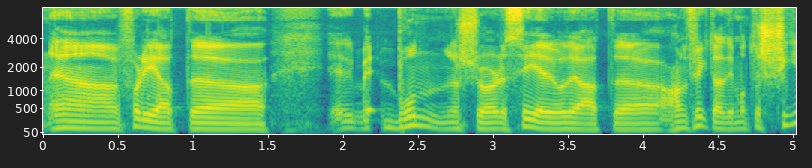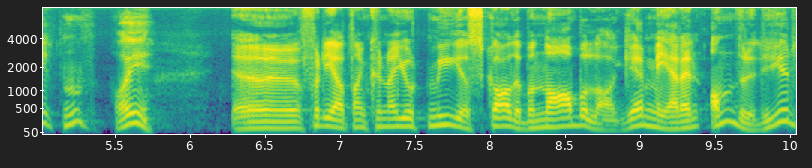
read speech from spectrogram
Eh, fordi at eh, bonden sjøl sier jo det at eh, han frykta de måtte skyte den. Oi. Eh, fordi at han kunne ha gjort mye skade på nabolaget, mer enn andre dyr.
